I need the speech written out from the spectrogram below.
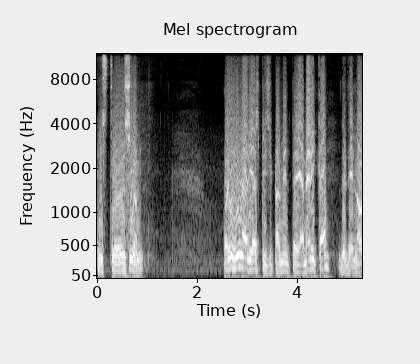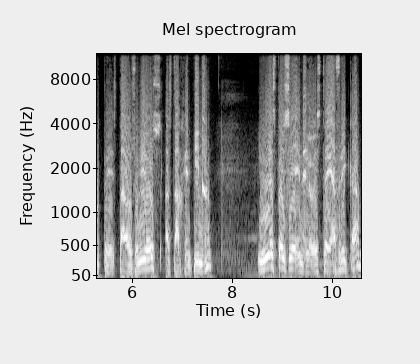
Distribución. Originarias principalmente de América, desde el norte de Estados Unidos hasta Argentina, y una especie en el oeste de África,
